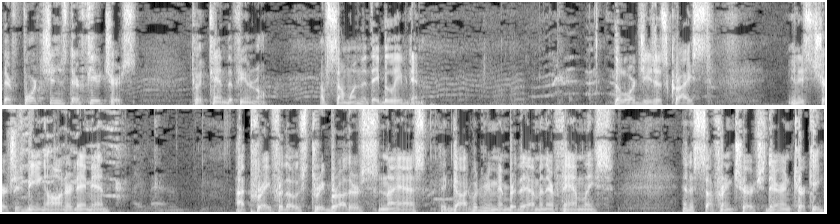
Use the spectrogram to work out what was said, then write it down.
their fortunes, their futures to attend the funeral of someone that they believed in. the Lord Jesus Christ and His church is being honored. Amen. I pray for those three brothers, and I ask that God would remember them and their families and the suffering church there in Turkey.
